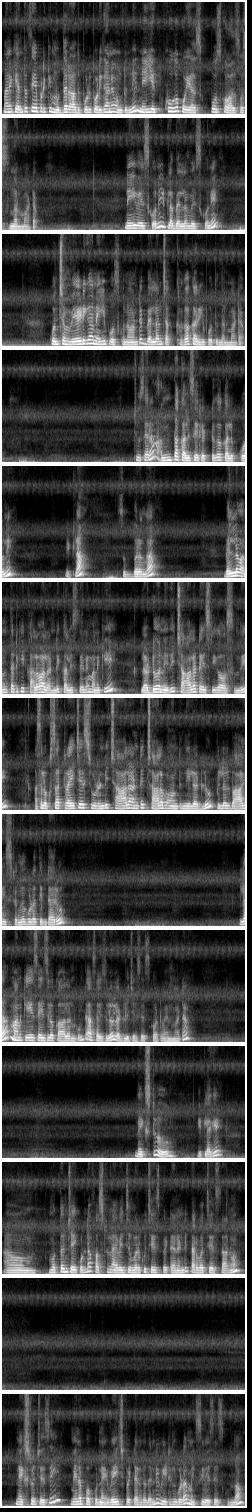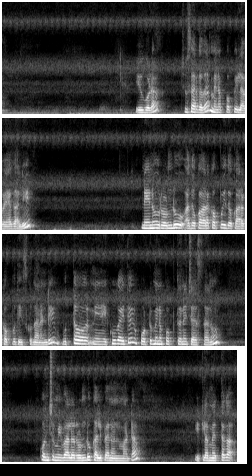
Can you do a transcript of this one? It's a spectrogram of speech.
మనకి ఎంతసేపటికి ముద్ద రాదు పొడి పొడిగానే ఉంటుంది నెయ్యి ఎక్కువగా పోయా పోసుకోవాల్సి వస్తుందన్నమాట. నెయ్యి వేసుకొని ఇట్లా బెల్లం వేసుకొని కొంచెం వేడిగా నెయ్యి పోసుకున్నామంటే బెల్లం చక్కగా కరిగిపోతుంది అనమాట చూసారా? అంతా కలిసేటట్టుగా కలుపుకొని ఇట్లా శుభ్రంగా బెల్లం అంతటికి కలవాలండి. కలిస్తేనే మనకి లడ్డు అనేది చాలా టేస్టీగా వస్తుంది. అసలు ఒకసారి ట్రై చేసి చూడండి. చాలా అంటే చాలా బాగుంటుంది ఈ లడ్లు. పిల్లలు బాగా ఇష్టంగా కూడా తింటారు. ఇలా మనకి ఏ సైజులో కావాలనుకుంటే ఆ సైజులో లడ్లు చేసేసుకోవటమే అనమాట నెక్స్ట్ ఇట్లాగే మొత్తం చేయకుండా ఫస్ట్ నైవేద్యం వరకు చేసి పెట్టానండి తర్వాత చేస్తాను. నెక్స్ట్ వచ్చేసి మినపప్పు వేయించి పెట్టాను కదండి వీటిని కూడా మిక్సీ వేసేసుకుందాం. ఇవి కూడా చూసారు కదా? మినప్పప్పు ఇలా వేగాలి. నేను రెండు అదొక అరకప్పు ఇదొక అరకప్పు తీసుకున్నానండి. ఉత్త నేను ఎక్కువగా అయితే పొట్టు మినపప్పుతోనే చేస్తాను. కొంచెం ఇవాళ రెండు కలిపాను అనమాట ఇట్లా మెత్తగా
